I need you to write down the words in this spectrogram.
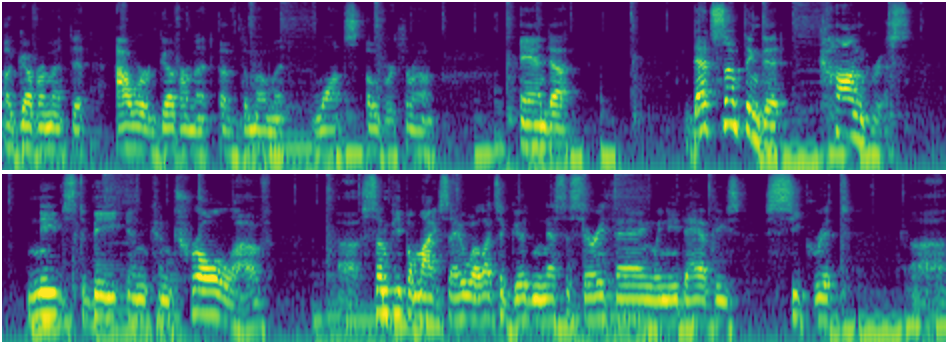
a government that our government of the moment wants overthrown. And uh, that's something that Congress needs to be in control of. Uh, some people might say, well, that's a good and necessary thing. We need to have these secret uh,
